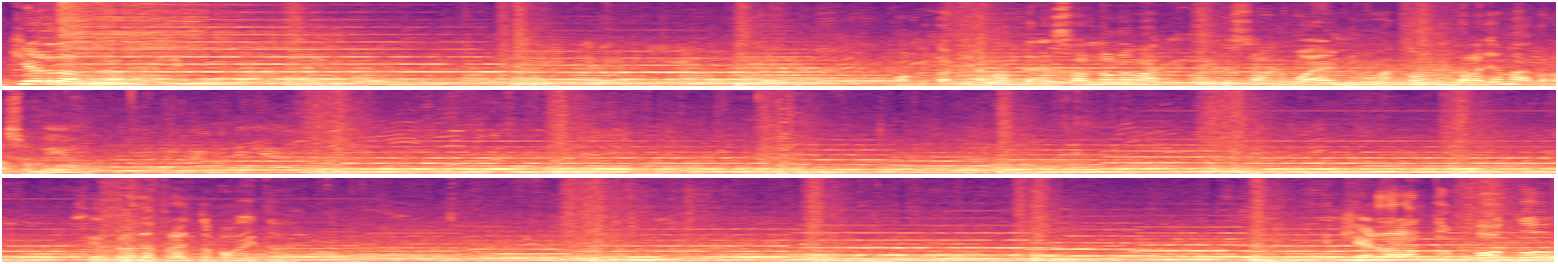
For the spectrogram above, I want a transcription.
izquierda atrás. Un poquito aquí, más enderezarlo nada más. Bueno, más cortita la llamada, corazón mío. Siempre de frente un poquito, ¿eh? Izquierda adelante un poco.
